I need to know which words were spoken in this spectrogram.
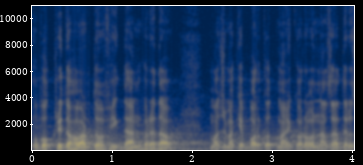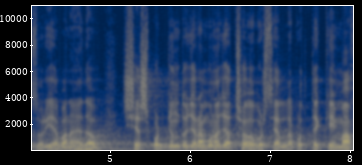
উপকৃত হওয়ার তৌফিক দান করে দাও। মজমাকে বরকতময় করো নাজাদের জরিয়া বানায় দাও। শেষ পর্যন্ত যারা মোনাজাত সহ বসছে, আল্লাহ প্রত্যেককে মাফ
